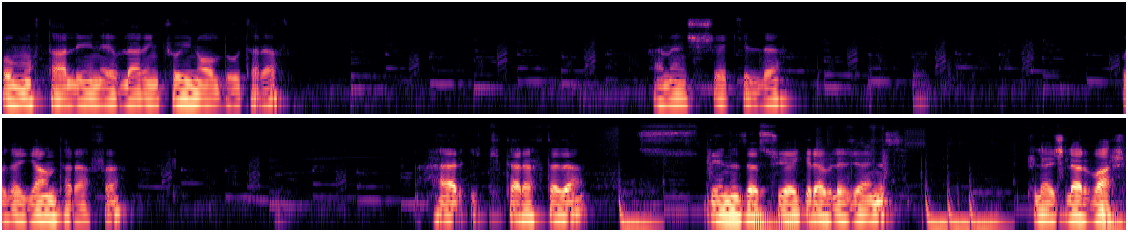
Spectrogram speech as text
Bu muhtarlığın, evlerin, köyün olduğu taraf. Hemen şu şekilde. Bu da yan tarafı. Her iki tarafta da denize suya girebileceğiniz plajlar var.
